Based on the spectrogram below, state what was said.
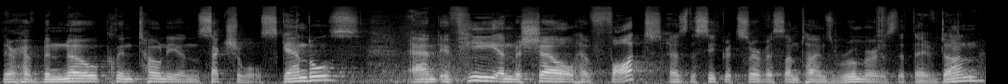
There have been no Clintonian sexual scandals. And if he and Michelle have fought, as the Secret Service sometimes rumors that they've done,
